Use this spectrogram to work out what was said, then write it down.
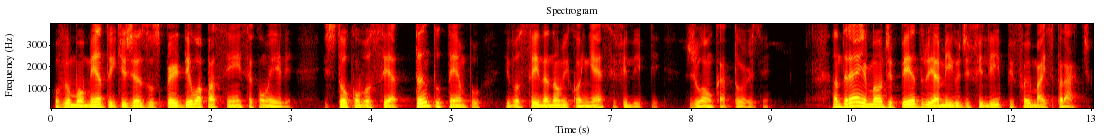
Houve um momento em que Jesus perdeu a paciência com ele. Estou com você há tanto tempo e você ainda não me conhece, Felipe? João 14. André, irmão de Pedro e amigo de Filipe, foi mais prático.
